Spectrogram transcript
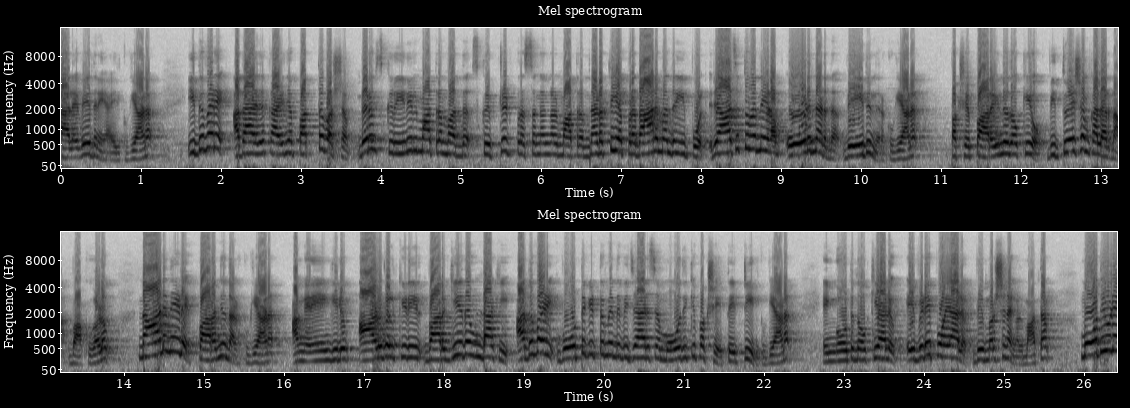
തലവേദനയായിരിക്കുകയാണ്. ഇതുവരെ അതായത് കഴിഞ്ഞ പത്ത് വർഷം വെറും സ്ക്രീനിൽ മാത്രം വന്ന് സ്ക്രിപ്റ്റഡ് പ്രസംഗങ്ങൾ മാത്രം നടത്തിയ പ്രധാനമന്ത്രി ഇപ്പോൾ രാജ്യത്തുടനീളം ഓടി നടന്ന് വേദി നിറക്കുകയാണ്. പക്ഷെ പറയുന്നതൊക്കെയോ വിദ്വേഷം കലർന്ന വാക്കുകളും. നാടുനീളെ പറഞ്ഞു നടക്കുകയാണ്. അങ്ങനെയെങ്കിലും ആളുകൾക്കിടയിൽ വർഗീയത ഉണ്ടാക്കി അതുവഴി വോട്ട് കിട്ടുമെന്ന് വിചാരിച്ച മോദിക്ക് പക്ഷേ തെറ്റിയിരിക്കുകയാണ്. എങ്ങോട്ട് നോക്കിയാലും എവിടെ പോയാലും വിമർശനങ്ങൾ മാത്രം. മോദിയുടെ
